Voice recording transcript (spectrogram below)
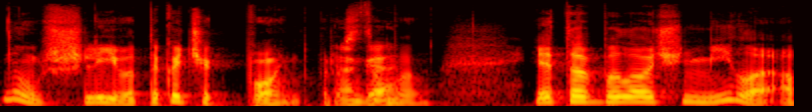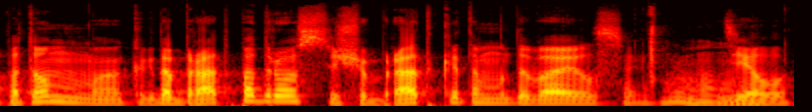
ну, шли, вот такой чекпоинт просто Ага. был. И это было очень мило, а потом, э, когда брат подрос, еще брат к этому добавился О. делу.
